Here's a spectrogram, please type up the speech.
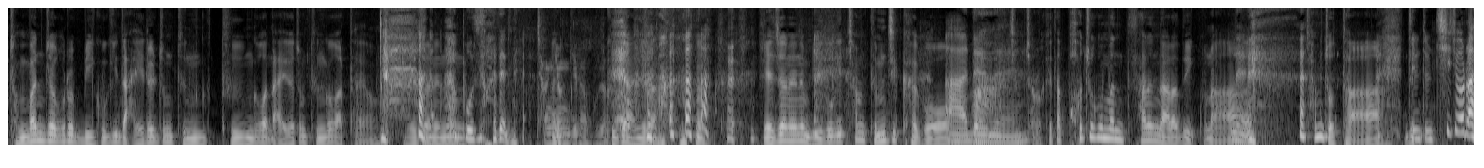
전반적으로 미국이 나이를 좀 든 든거 나이가 좀 든 것 같아요. 예전에는 보수화됐나요? 장년기라고요? 그게 아니라 예전에는 미국이 참 듬직하고 아, 네네. 참 저렇게 다 퍼주고만 사는 나라도 있구나. 네. 참 좋다. 지금 좀 치졸한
